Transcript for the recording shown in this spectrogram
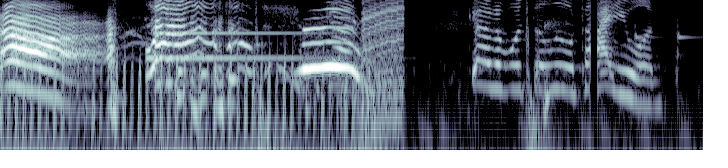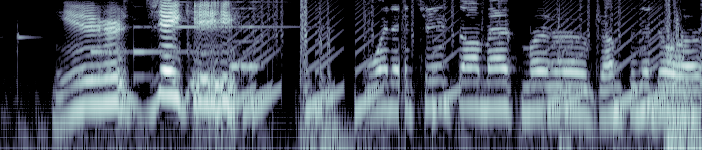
Ah! Got him with the little tiny one. Here's Jakey. When a chainsaw mass murderer jumps in the door,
